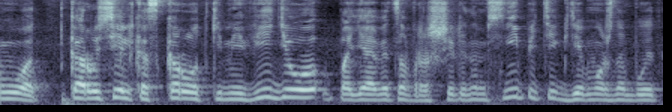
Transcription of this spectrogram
Вот, каруселька с короткими видео появится в расширенном снипете, где можно будет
